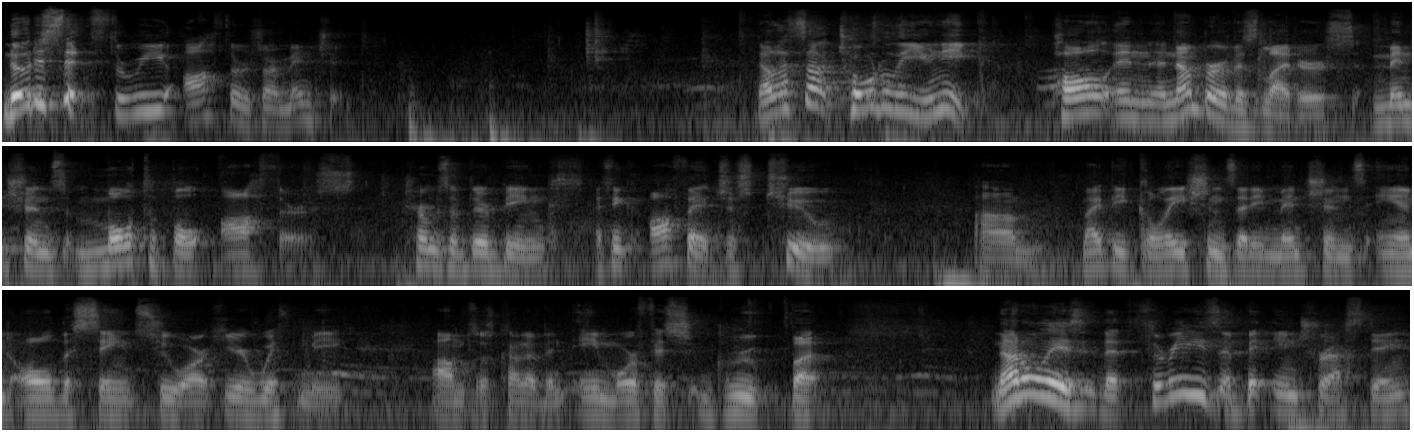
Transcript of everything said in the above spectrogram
Notice that three authors are mentioned. Now, that's not totally unique. Paul, in a number of his letters, mentions multiple authors in terms of there being, I think often it's just two. Um, might be Galatians that he mentions, and all the saints who are here with me. Um, so it's kind of an amorphous group. But not only is it that three is a bit interesting,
